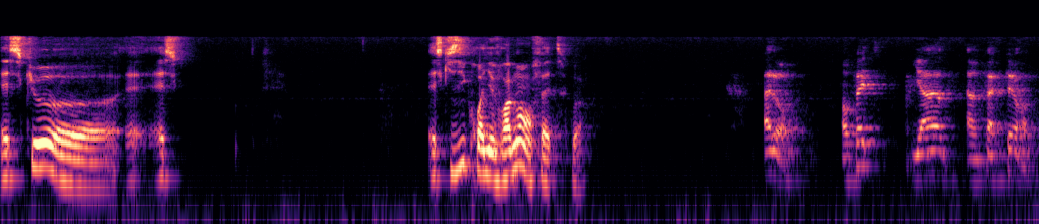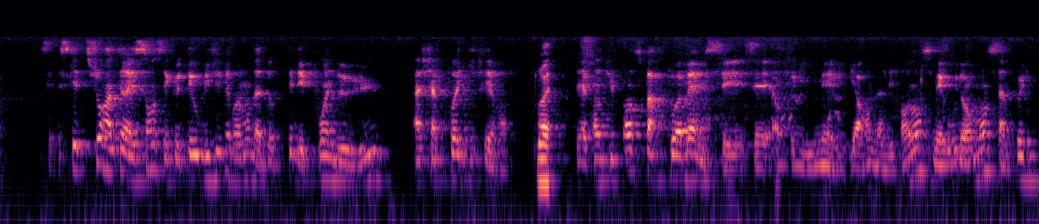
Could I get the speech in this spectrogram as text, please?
Est-ce que est-ce est-ce qu'ils y croyaient vraiment en fait quoi? Alors, en fait, il y a un facteur. Ce qui est toujours intéressant, c'est que tu es obligé vraiment d'adopter des points de vue à chaque fois différents. Ouais. C'est-à-dire quand tu penses par toi-même, c'est entre guillemets le garant de l'indépendance, mais au bout d'un moment, c'est un peu une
